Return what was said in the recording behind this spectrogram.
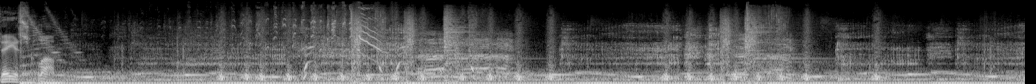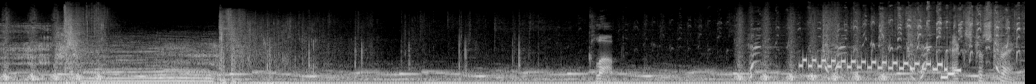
Deus Club. Club. Extra strength.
